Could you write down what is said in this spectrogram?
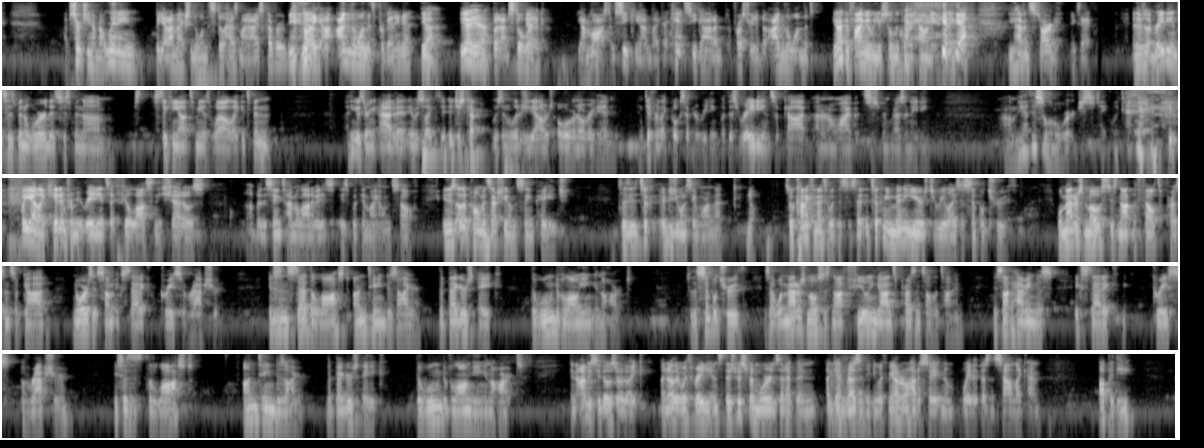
I'm searching, I'm not winning, but yet I'm actually the one that still has my eyes covered. You know, Yeah. like I, I'm the one that's preventing it, Yeah. Yeah. Yeah. but I'm still Yeah. like, yeah, I'm lost. I'm seeking. I'm like, I can't see God. I'm frustrated, but I'm the one that's You're not gonna find me when you're still in the corner county. Like, yeah, You haven't started. exactly. And there's a radiance has been a word that's just been um, sticking out to me as well. Like it's been, I think it was during Advent. It was like it just kept was in the liturgy of the hours over and over again in different like books I've been reading. But this radiance of God, I don't know why, but this has been resonating. Um, yeah, this is a little word just to take with but yeah, like hidden from your radiance, I feel lost in these shadows. Uh, but at the same time, a lot of it is is within my own self. In this other poem, it's actually on the same page. So it took. Or did you want to say more on that? No. So it kind of connected with this. It said, It took me many years to realize a simple truth. What matters most is not the felt presence of God, nor is it some ecstatic grace of rapture. It is instead the lost, untamed desire, the beggar's ache, the wound of longing in the heart. So the simple truth is that what matters most is not feeling God's presence all the time. It's not having this ecstatic grace of rapture. He says it's the lost, untamed desire, the beggar's ache, the wound of longing in the heart. And obviously, those are like another with radiance. There's just been words that have been, again, Mhm. resonating with me. I don't know how to say it in a way that doesn't sound like I'm uppity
